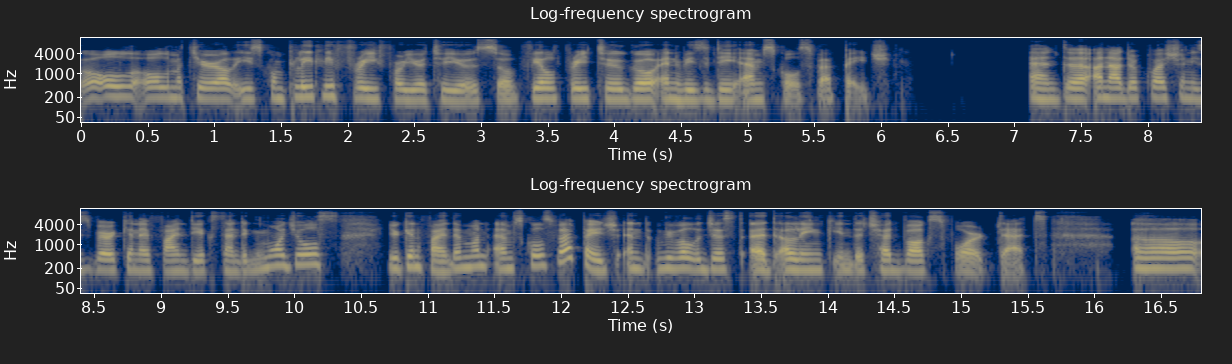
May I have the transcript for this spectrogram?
all, all material is completely free for you to use. So feel free to go and visit the mSchools webpage. And uh, another question is where can I find the extended modules? You can find them on mSchools' webpage and we will just add a link in the chat box for that. Uh,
